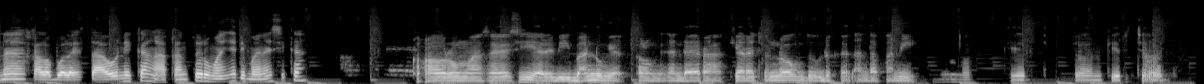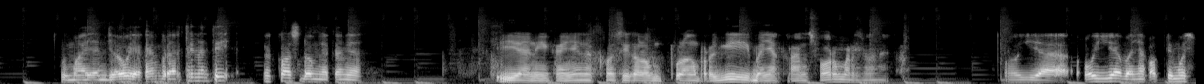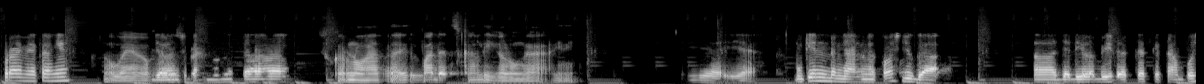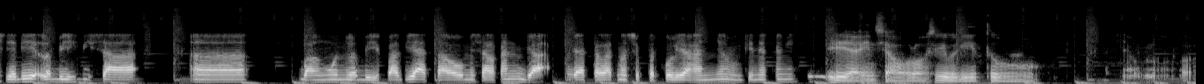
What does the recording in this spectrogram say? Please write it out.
Nah, kalau boleh tahu nih Kang, Akang tuh rumahnya di mana sih Kang? Kalau rumah saya sih ada di Bandung ya. Kalau misalnya daerah Kiara Condong tuh dekat Antapani. Oh, Kircon, Kircon. Lumayan jauh ya Kang, berarti nanti ngekos dong ya Kang ya? Iya nih, kayaknya ngekos sih kalau pulang pergi banyak transformer soalnya. Oh iya, oh iya banyak Optimus Prime ya Kang ya? Oh, banyak Jalan Soekarno Hatta. Soekarno Hatta itu padat sekali kalau nggak ini. Iya iya. Mungkin dengan ngekos juga eh, jadi lebih dekat ke kampus, jadi lebih bisa eh, bangun lebih pagi atau misalkan nggak nggak telat masuk perkuliahannya mungkin ya Kang ya? Iya, insya Allah sih begitu. Ya Allah.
